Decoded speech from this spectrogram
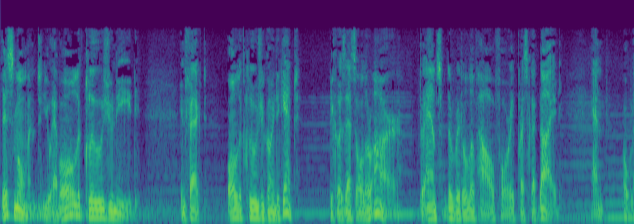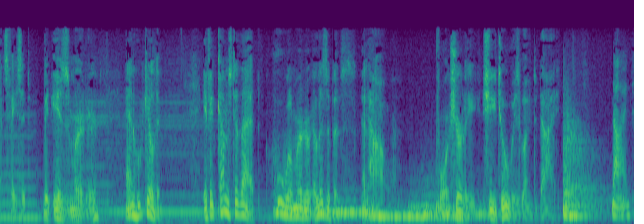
This moment, you have all the clues you need. In fact, all the clues you're going to get, because that's all there are to answer the riddle of how Forey Prescott died. And, oh, let's face it, it is murder, and who killed him. If it comes to that, who will murder Elizabeth, and how? For surely she too is going to die. Nine.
